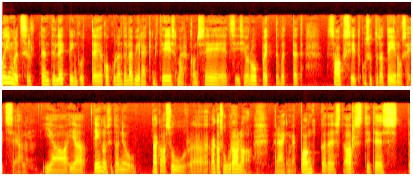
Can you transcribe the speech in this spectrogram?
põhimõtteliselt nende lepingute ja kogu nende läbirääkimiste eesmärk on see, et siis Euroopa ettevõtted saaksid osutada teenuseid seal. Ja, ja teenused on ju väga suur, väga suur ala, me räägime pankadest, arstidest,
